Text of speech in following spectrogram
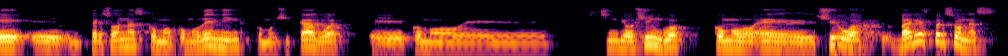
eh, eh, personas como, como Deming, como Ishikawa, eh, como Shingo Shingo, como Shiwa, varias personas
